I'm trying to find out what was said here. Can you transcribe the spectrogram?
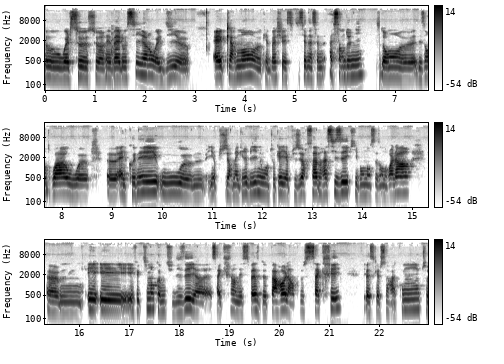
où elle se, révèle aussi, hein, où elle dit, euh, elle clairement, qu'elle va chez l'esthéticienne à, Saint-Denis, dans des endroits où elle connaît, où il y a plusieurs maghrébines, ou en tout cas il y a plusieurs femmes racisées qui vont dans ces endroits-là, euh, et, effectivement, comme tu disais, ça crée un espace de parole un peu sacré parce qu'elles se racontent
